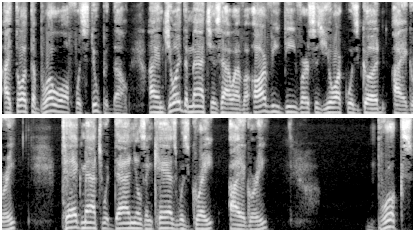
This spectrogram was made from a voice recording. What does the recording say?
I thought the bro off was stupid though. I enjoyed the matches, however. RVD versus York was good. I agree. Tag match with Daniels and Kaz was great. I agree. Brooks,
